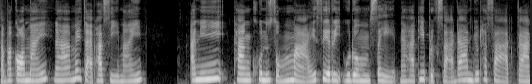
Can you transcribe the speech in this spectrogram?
สัมภาระไหมนะคะไม่จ่ายภาษีไหม อันนี้ทางคุณสมหมายสิริอุดมเศษนะคะที่ปรึกษาด้านยุทธศาสตร์ การ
